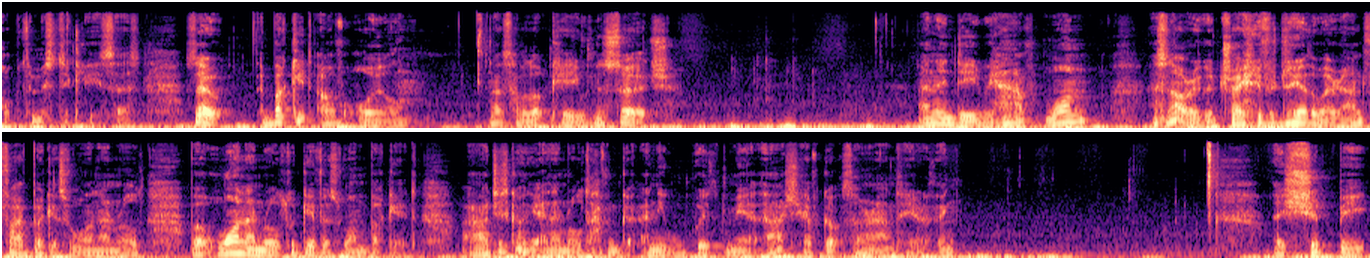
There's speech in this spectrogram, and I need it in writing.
Optimistically, it says. So, a bucket of oil. Let's have a look here. We can search. And indeed, we have one it's not a very good trade if you it's the other way around, five buckets for one emerald, but one emerald will give us one bucket. I'll just go and get an emerald, I haven't got any with me. Actually, I've got some around here, I think. They should be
